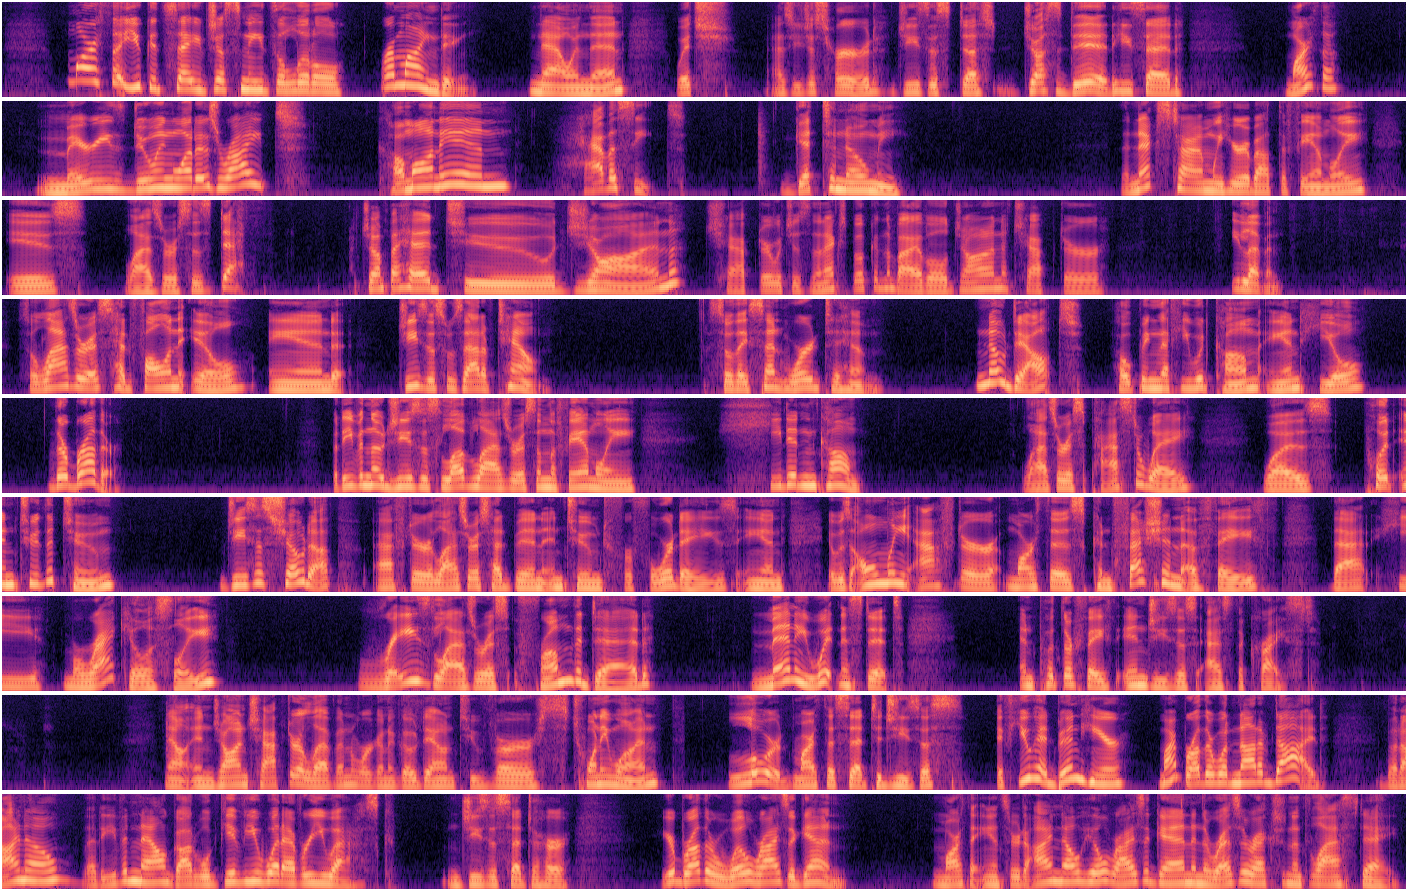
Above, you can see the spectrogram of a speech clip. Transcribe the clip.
Martha, you could say, just needs a little reminding now and then, which, as you just heard, Jesus just, just did. He said, Martha, Mary's doing what is right. Come on in, have a seat, get to know me. The next time we hear about the family is Lazarus's death. Jump ahead to John chapter, which is the next book in the Bible, John chapter 11. So Lazarus had fallen ill and Jesus was out of town. So they sent word to him. No doubt hoping that he would come and heal their brother. But even though Jesus loved Lazarus and the family, he didn't come. Lazarus passed away, was put into the tomb, Jesus showed up after Lazarus had been entombed for four days, and it was only after Martha's confession of faith that he miraculously raised Lazarus from the dead. Many witnessed it and put their faith in Jesus as the Christ. Now, in John chapter 11, we're going to go down to verse 21. Lord, Martha said to Jesus, if you had been here, my brother would not have died. But I know that even now God will give you whatever you ask. And Jesus said to her, Your brother will rise again. Martha answered, I know he'll rise again in the resurrection at the last day.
